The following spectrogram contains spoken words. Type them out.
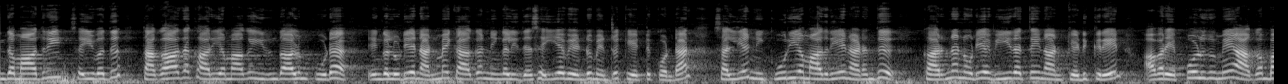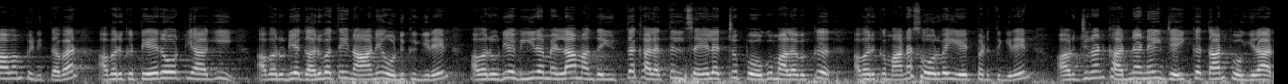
இந்த மாதிரி செய்வது தகாத காரியமாக இருந்தாலும் கூட எங்களுடைய நன்மைக்காக நீங்கள் இதை செய்ய வேண்டும் என்று கேட்டுக்கொண்டார். சல்யன் நீ கூறிய மாதிரியே நடந்து கர்ணனுடைய வீரத்தை நான் கெடுக்கிறேன். அவர் எப்பொழுதுமே அகம்பாவம் பிடித்தவர். அவருக்கு தேரோட்டியாகி அவருடைய கர்வத்தை நானே ஒடுக்குகிறேன். அவருடைய வீரமெல்லாம் அந்த யுத்த களத்தில் செயலற்று போகும் அளவுக்கு அவருக்கு மனசோர்வை ஏற்படுத்துகிறேன். அர்ஜுனன் கர்ணனை ஜெயிக்கத்தான் போகிறார்.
